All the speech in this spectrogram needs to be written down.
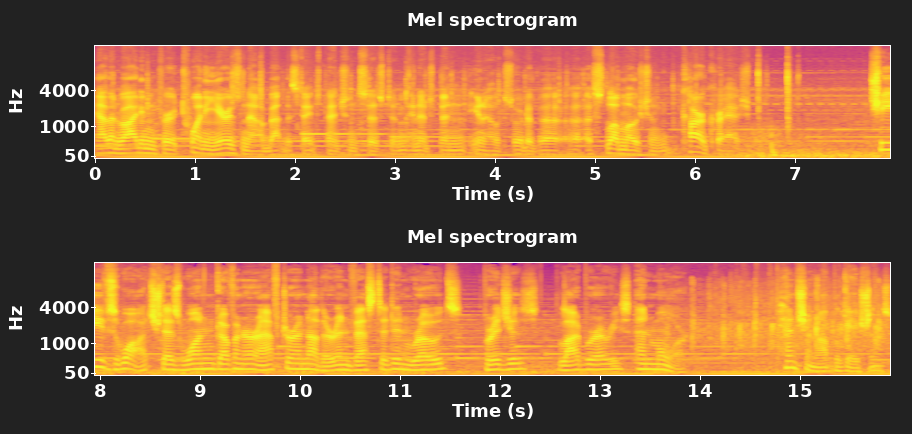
I've been writing for 20 years now about the state's pension system, and it's been, you know, sort of a, a slow motion car crash. Cheves watched as one governor after another invested in roads, bridges, libraries, and more. Pension obligations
